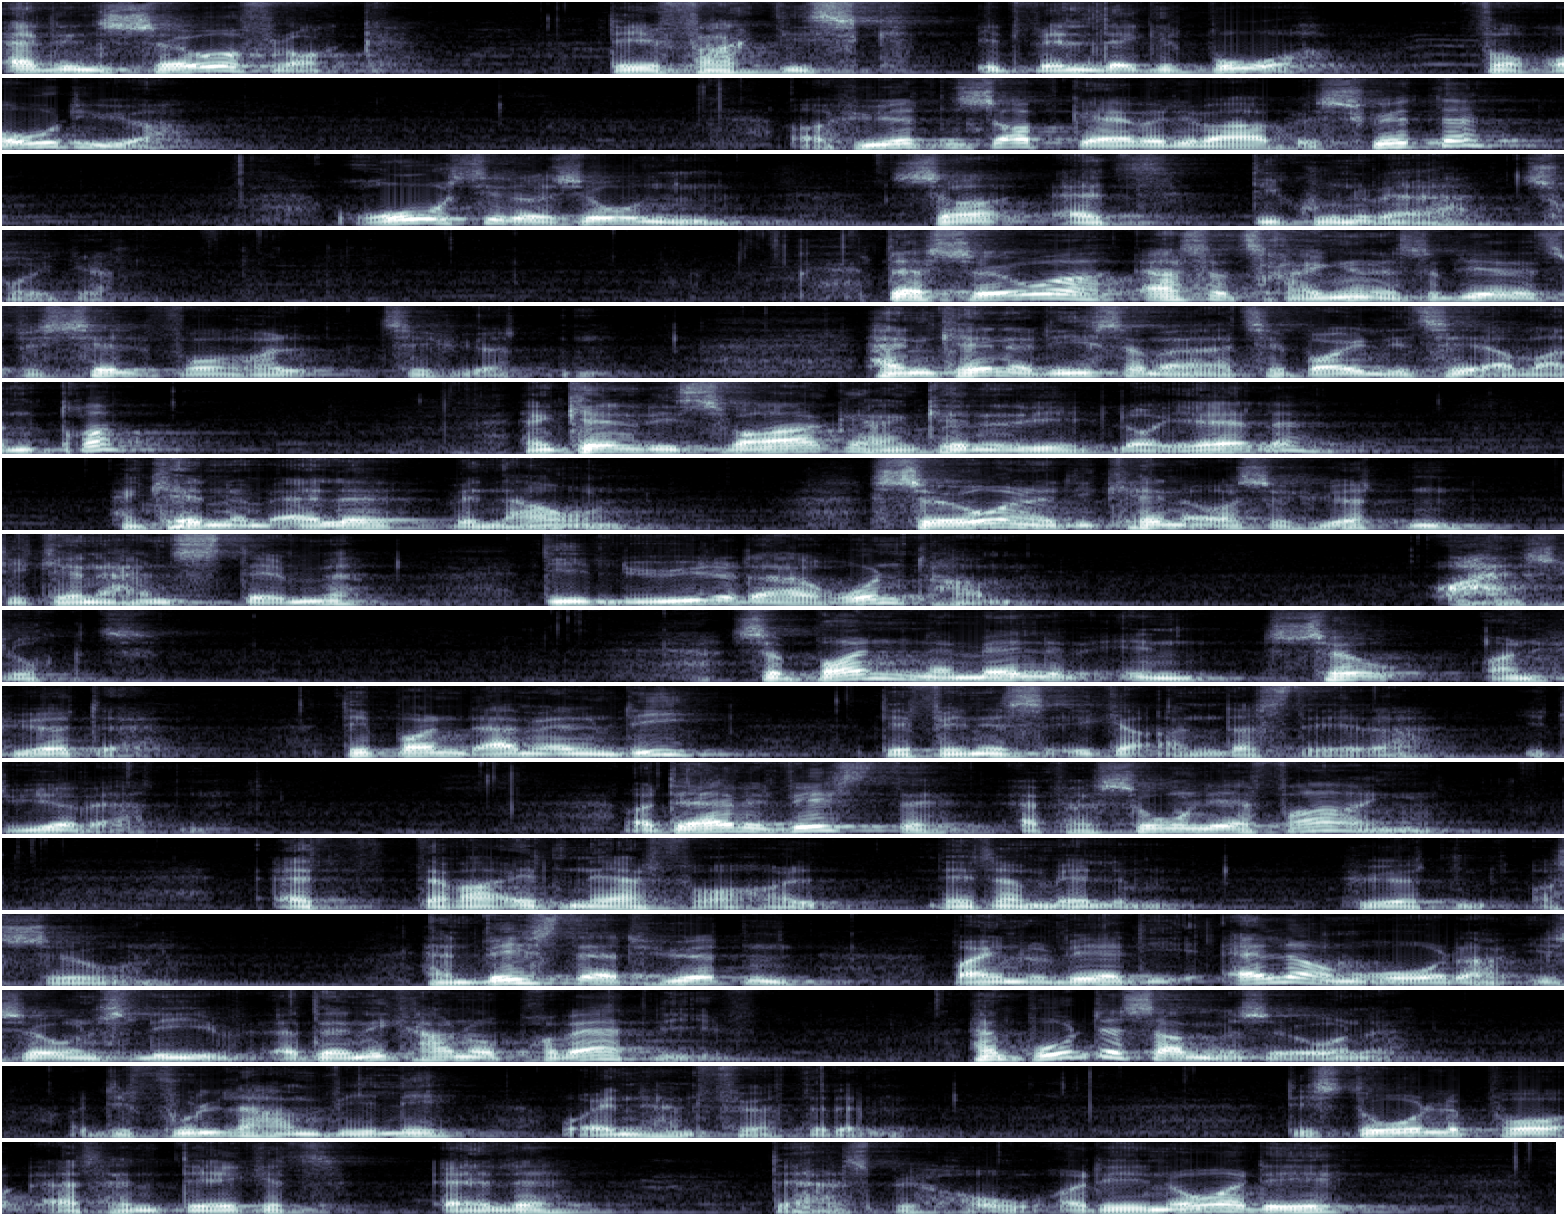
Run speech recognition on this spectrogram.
At en søverflok, det er faktisk et veldækket bord for rovdyr. Og hyrdens opgave, det var at beskytte, ro situationen, så at de kunne være trygge. Da søver er så trængende, så bliver der et specielt forhold til hyrden. Han kender de, som er tilbøjelige til at vandre. Han kender de svage, han kender de loyale. Han kender dem alle ved navn. Søverne, de kender også hyrden. De kender hans stemme. De lyder, der er rundt ham. Og hans lugt. Så båndene mellem en søv og en hyrde, det bånd, der er mellem de, det findes ikke andre steder i dyreverdenen. Og David vidste af personlig erfaring, at der var et nært forhold netop mellem hyrden og søvn. Han vidste, at hyrden var involveret i alle områder i søvns liv, at den ikke har noget privatliv. Han boede sammen med søvne, og de fulgte ham villigt, hvorend han førte dem. De stolede på, at han dækkede alle deres behov. Og det er noget af det,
